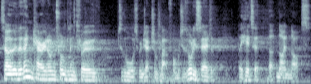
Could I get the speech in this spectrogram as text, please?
So they then carried on trundling through to the water injection platform, which has already said they hit it at nine knots.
